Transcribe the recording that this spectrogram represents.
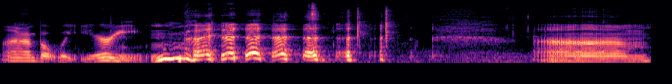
I don't know about what you're eating, but um,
